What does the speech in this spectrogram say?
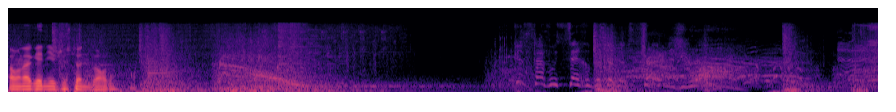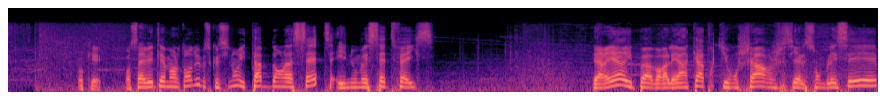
On a gagné juste un board. Ok. Bon, ça évite les malentendus parce que sinon il tape dans la 7 et il nous met 7 face. Derrière, il peut avoir les 1-4 qui ont charge si elles sont blessées.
